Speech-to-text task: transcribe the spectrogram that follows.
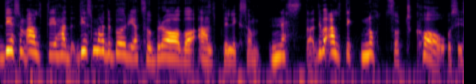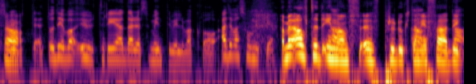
det som alltid hade, det som hade börjat så bra var alltid liksom nästa, det var alltid något sorts kaos i Ja. slutet och det var utredare som inte ville vara kvar. Ja, det var så mycket. Ja, men alltid innan f- eh, produkten Ja, är färdig, ja.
